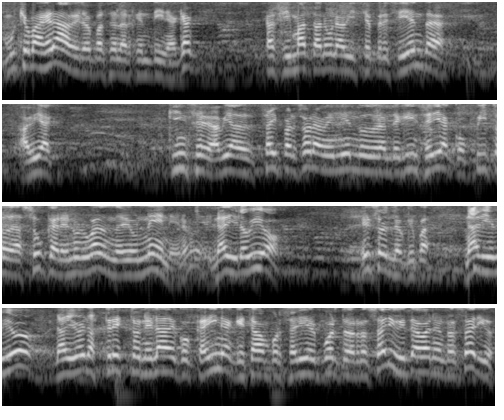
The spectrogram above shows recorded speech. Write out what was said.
mucho más grave lo que pasa en la Argentina. Acá casi matan a una vicepresidenta, había 15, había seis personas vendiendo durante 15 días copitos de azúcar en un lugar donde había un nene, ¿no? Y nadie lo vio. Eso es lo que pasa. Nadie vio, nadie vio las tres toneladas de cocaína que estaban por salir del puerto de Rosario y que estaban en Rosario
